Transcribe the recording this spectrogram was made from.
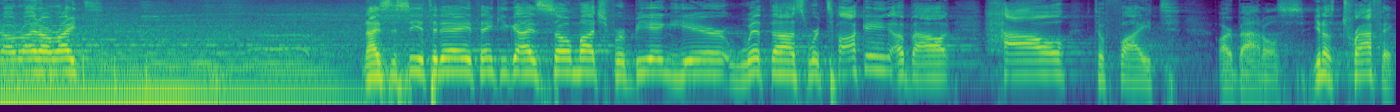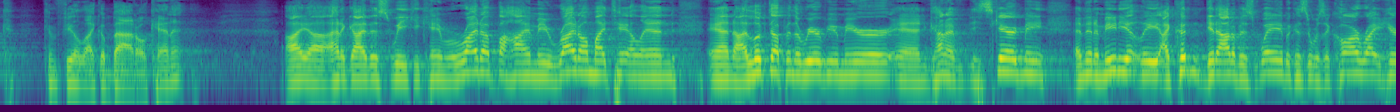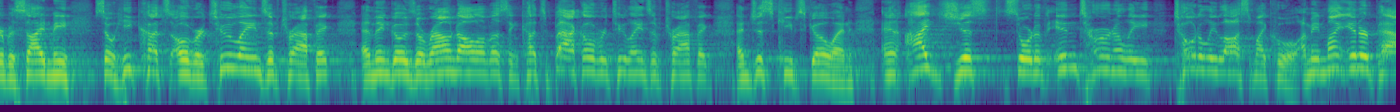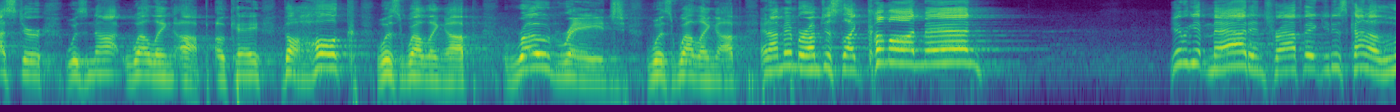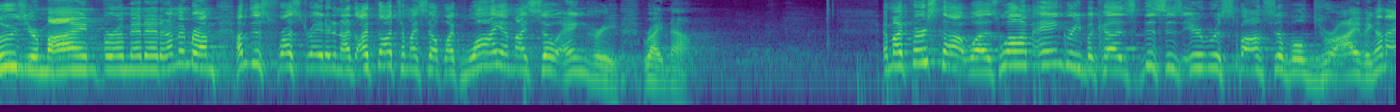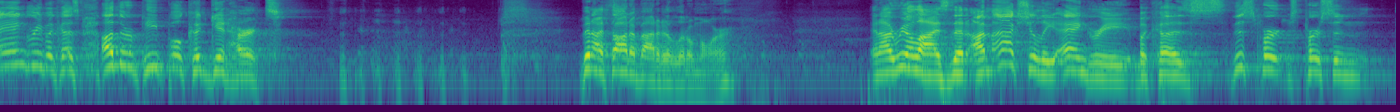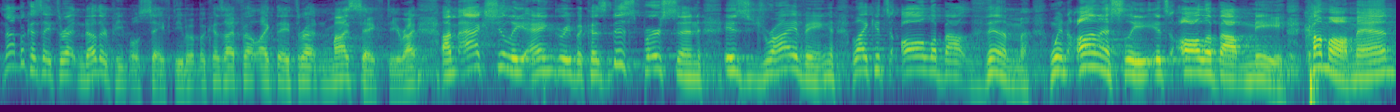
right, all right, all right. Nice to see you today. Thank you guys so much for being here with us. We're talking about how to fight our battles. You know, traffic can feel like a battle, can it? I, uh, had a guy this week. He came right up behind me, right on my tail end, and I looked up in the rearview mirror and kind of he scared me. And then immediately I couldn't get out of his way because there was a car right here beside me. So he cuts over two lanes of traffic and then goes around all of us and cuts back over two lanes of traffic and just keeps going. And I just sort of internally totally lost my cool. I mean, my inner pastor was not welling up. Okay, the Hulk was welling up road rage was welling up. And I remember I'm just like, come on, man. You ever get mad in traffic? You just kind of lose your mind for a minute. And I remember I'm, I'm just frustrated, and I, I thought to myself, like, why am I so angry right now? And my first thought was, well, I'm angry because this is irresponsible driving. I'm angry because other people could get hurt. Then I thought about it a little more. And I realized that I'm actually angry because this per- person, not because they threatened other people's safety, but because I felt like they threatened my safety, right? I'm actually angry because this person is driving like it's all about them, when honestly, it's all about me. Come on, man.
